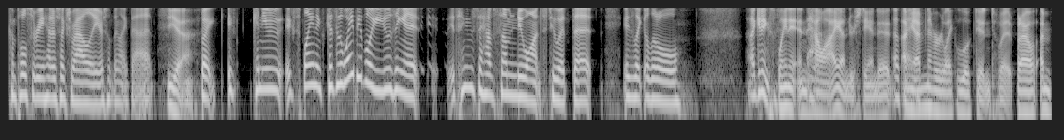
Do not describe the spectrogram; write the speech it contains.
compulsory heterosexuality or something like that. Yeah. But ex- can you explain it? Because the way people are using it, it seems to have some nuance to it that is like a little. I can explain it and how I understand it. I mean, I've never like looked into it, but I, I'm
